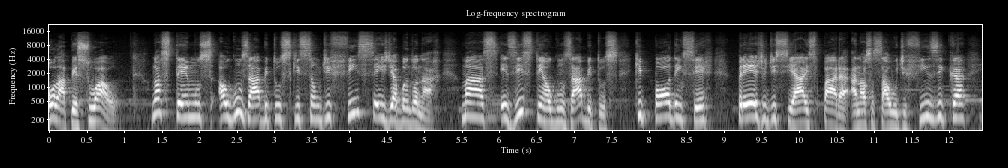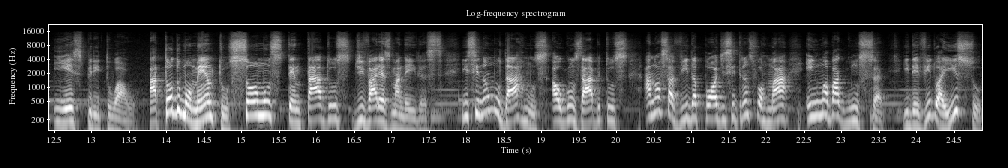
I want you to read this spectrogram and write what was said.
Olá pessoal! Nós temos alguns hábitos que são difíceis de abandonar, mas existem alguns hábitos que podem ser prejudiciais para a nossa saúde física e espiritual. A todo momento somos tentados de várias maneiras, e se não mudarmos alguns hábitos, a nossa vida pode se transformar em uma bagunça, e devido a isso,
